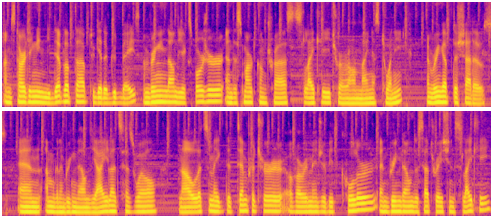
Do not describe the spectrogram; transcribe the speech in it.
I'm starting in the develop tab to get a good base. I'm bringing down the exposure and the smart contrast slightly to around minus 20 and bring up the shadows. And I'm gonna bring down the highlights as well. Now let's make the temperature of our image a bit cooler and bring down the saturation slightly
